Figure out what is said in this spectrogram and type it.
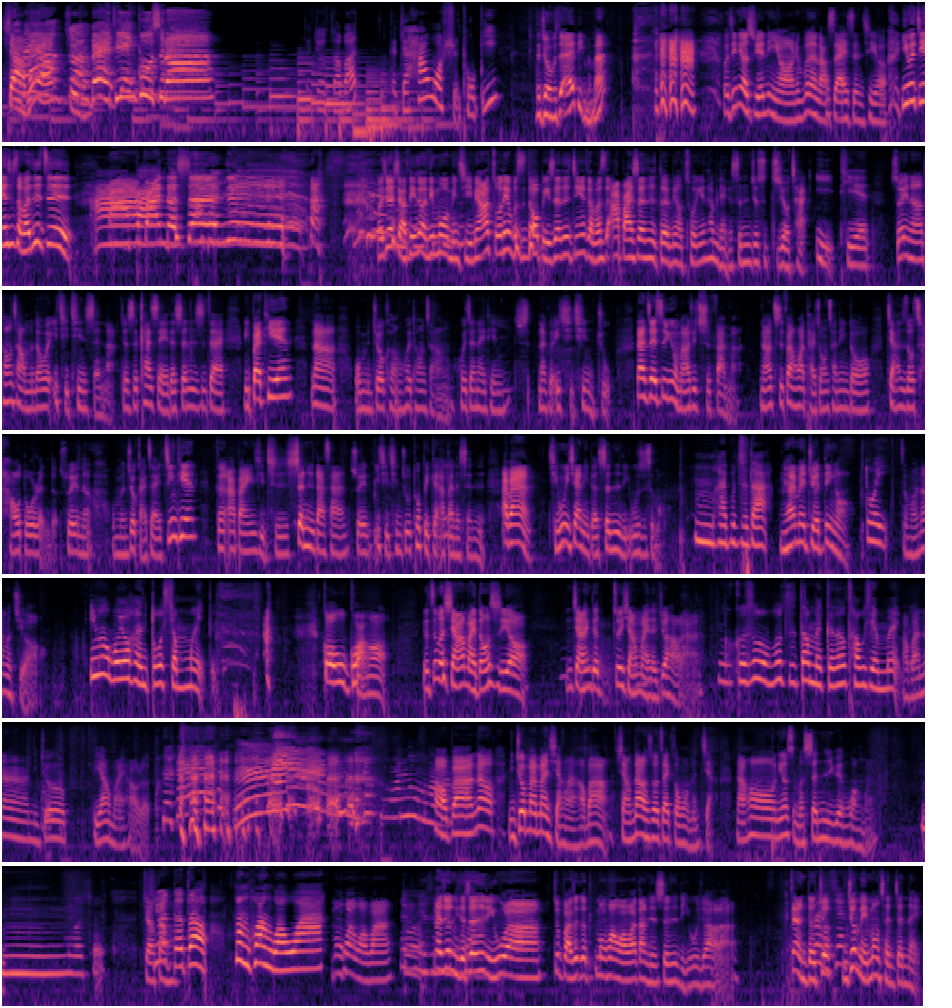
小朋友准备听故事喽！大家早安，大家好，我是托比。大家好，我是艾比妈妈。我今天有学你哦，你不能老是爱生气哦，因为今天是什么日子？阿班的生日。我觉得小听众一定莫名其妙，啊，昨天不是托比生日，今天怎么是阿班生日？对，没有错，因为他们两个生日就是只有差一天，所以呢，通常我们都会一起庆生呐，就是看谁的生日是在礼拜天，那我们就可能会通常会在那一天是那个一起庆祝。但这次因为我们要去吃饭嘛，然后吃饭的话，台中餐厅都假日都超多人的，所以呢，我们就改在今天。跟阿班一起吃生日大餐，所以一起庆祝托比跟阿班的生日。阿班，请问一下你的生日礼物是什么？嗯，还不知道。你还没决定哦？对。怎么那么久？因为我有很多想买的。购物狂哦，有这么想要买东西哦？你讲一个最想买的就好啦。可是我不知道每个都超想买。好吧，那你就不要买好了。好吧，那你就慢慢想啦，好不好？想到的时候再跟我们讲。然后你有什么生日愿望吗？嗯，我想希望得到梦幻娃娃。梦幻娃娃，对，那就你的生日礼物啦，就把这个梦幻娃娃当你的生日礼物就好啦。这样你的就你就美梦成真嘞。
